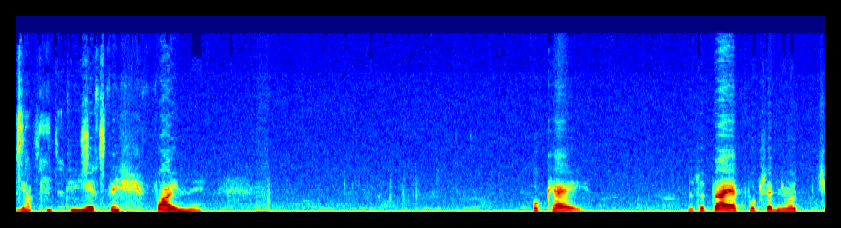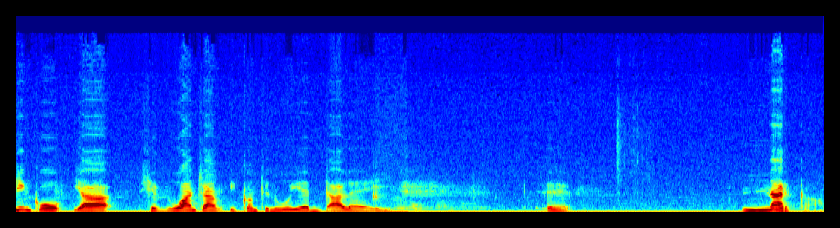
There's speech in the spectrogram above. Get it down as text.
Jaki ty jesteś fajny. Okej. No to tak jak w poprzednim odcinku, ja się wyłączam i kontynuuję dalej. Y, narka.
